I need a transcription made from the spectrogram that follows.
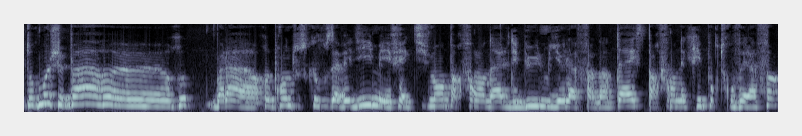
Donc moi je vais pas euh, voilà reprendre tout ce que vous avez dit, mais effectivement parfois on a le début, le milieu, la fin d'un texte, parfois on écrit pour trouver la fin,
